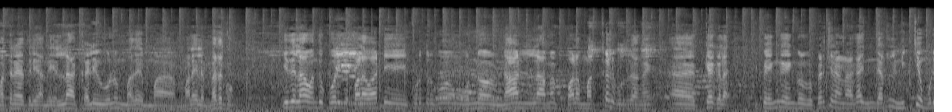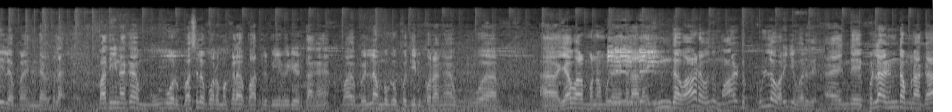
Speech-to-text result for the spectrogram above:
மற்ற நேரத்துலையோ அந்த எல்லா கழிவுகளும் மத ம மலையில் மிதக்கும். இதெல்லாம் வந்து கோரிக்கை பல வாட்டி கொடுத்துருக்கோம். ஒன்றும் நான் இல்லாமல் பல மக்கள் கொடுத்துருக்காங்க கேட்கல. இப்போ எங்கே எங்களுக்கு பிரச்சனைனாக்கா இந்த இடத்துல நிற்க முடியல இப்போ இந்த இடத்துல. பார்த்தீங்கன்னாக்கா ஒவ்வொரு பஸ்ஸில் போகிற மக்களை பார்த்துருப்பீங்க வீடியோ எடுத்தாங்க. எல்லாம் மூக்க பொத்திட்டு போகிறாங்க வியாபாரம் பண்ண முடியல எங்களால். இந்த வாடை வந்து மாவட்டத்துக்குள்ளே வரைக்கும் வருது. இந்த இப்படிலாம் நின்றோம்னாக்கா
